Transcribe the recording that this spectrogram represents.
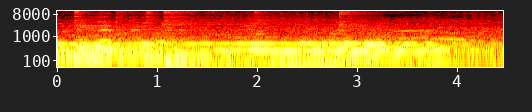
but he never could. To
